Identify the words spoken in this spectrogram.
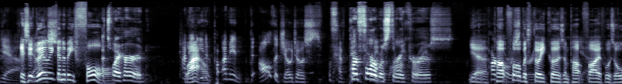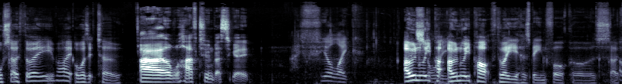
yeah. is it yeah, really going to be four That's what I heard. I Wow. Mean, even, I mean, all the JoJos have. Been Part four pretty was three long, right? cours. yeah Part part, four four was was three. three cours and part Yeah. five was also three right or was it two I will have to investigate. I feel like only pa- only part three has been four cours so okay,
